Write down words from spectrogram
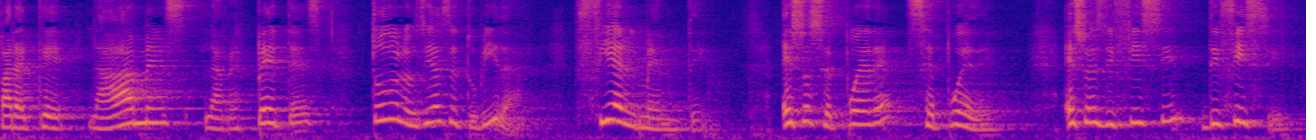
para que la ames, la respetes todos los días de tu vida, fielmente. ¿Eso se puede? Se puede. ¿Eso es difícil? Difícil.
